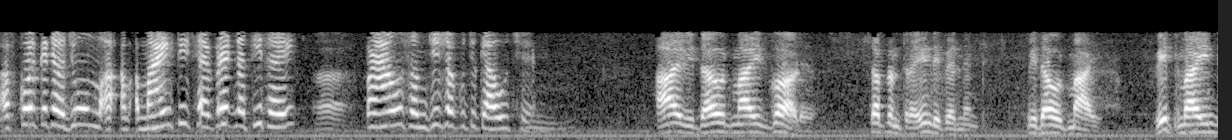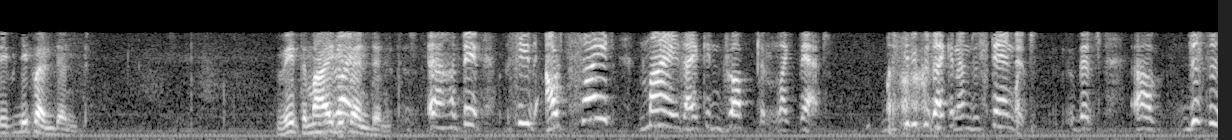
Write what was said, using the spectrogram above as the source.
અફકોર્સ કે છે હજુ હું માઇન્ડથી સેપરેટ નથી થઈ પણ આ હું સમજી શકું છું કે આવું છે my is God. Swatantra, independent. Without my. With my inde- dependent. With my Right. dependent. uh, they, see outside minds I can drop them like that see because I can understand it that uh, just the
